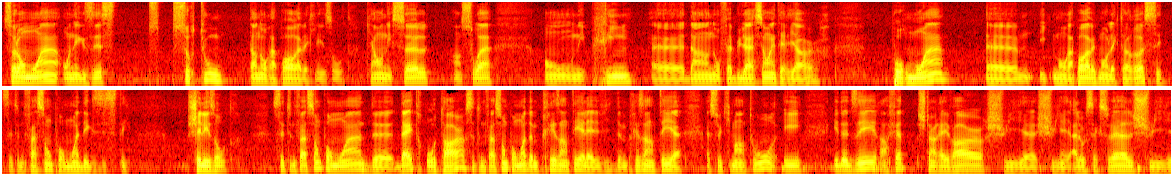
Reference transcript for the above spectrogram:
Selon moi, on existe surtout dans nos rapports avec les autres. Quand on est seul en soi, on est pris euh, dans nos fabulations intérieures. Pour moi, euh, mon rapport avec mon lectorat, c'est une façon pour moi d'exister chez les autres. C'est une façon pour moi d'être auteur, c'est une façon pour moi de me présenter à la vie, de me présenter à, ceux qui m'entourent et, et, de dire, en fait, je suis un rêveur, je suis, euh, je suis allosexuel, je suis, tu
